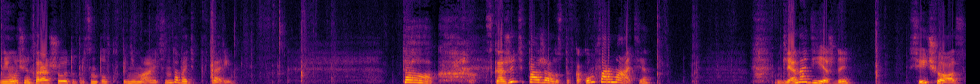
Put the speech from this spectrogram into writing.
не очень хорошо эту процентовку понимаете. Ну давайте повторим. Так, скажите, пожалуйста, в каком формате для Надежды сейчас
